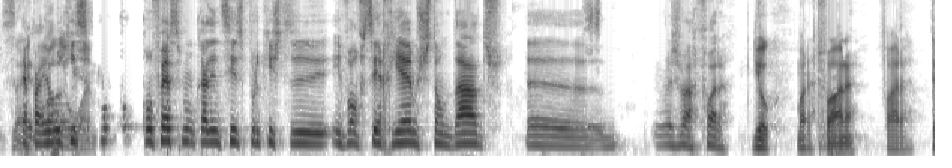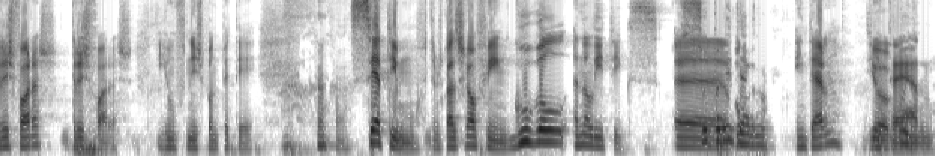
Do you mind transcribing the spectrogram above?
Sei. Epá, eu é aqui co- confesso-me um bocado indeciso porque isto envolve CRM, gestão de dados, eh, mas vá, fora. Diogo, bora. Fora. Fora. Três foras, três foras. E um funis.pt. Sétimo, temos quase a chegar ao fim. Google Analytics. Uh, Super interno. Interno? Diogo. Interno.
